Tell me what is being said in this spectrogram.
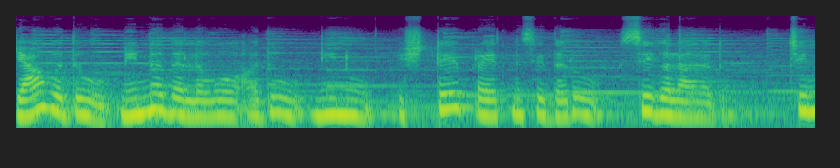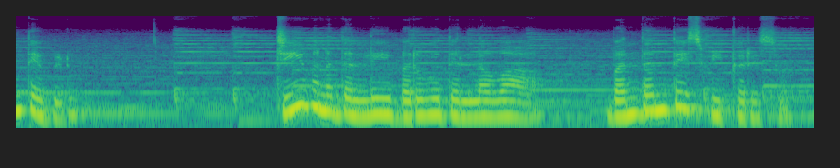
ಯಾವುದು ನಿನ್ನದಲ್ಲವೋ ಅದು ನೀನು ಎಷ್ಟೇ ಪ್ರಯತ್ನಿಸಿದರೂ ಸಿಗಲಾರದು. ಚಿಂತೆ ಬಿಡು. ಜೀವನದಲ್ಲಿ ಬರುವುದೆಲ್ಲವ ಬಂದಂತೆ ಸ್ವೀಕರಿಸು.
